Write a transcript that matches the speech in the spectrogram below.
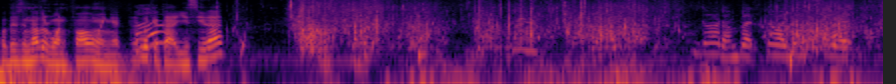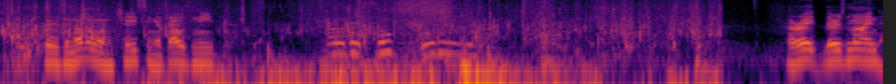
Oh, there's another one following it. Look at that. You see that? Got him, but no, I didn't see it. There's another one chasing it. That was neat. Oh, they're so pretty. All right, there's mine.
